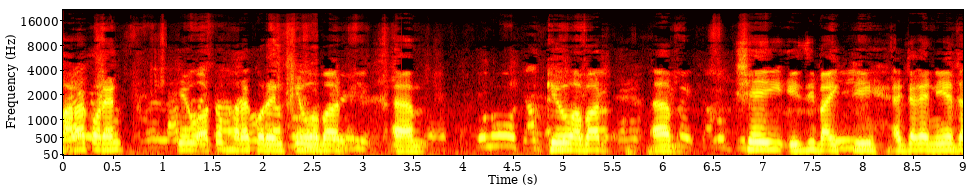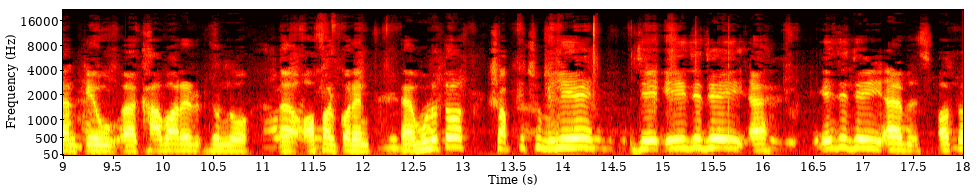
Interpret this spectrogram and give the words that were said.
ভাড়া করেন, কেউ অটো ভাড়া করেন, কেউ আবার কেউ আবার সেই ইজি বাইকটি এক জায়গায় নিয়ে যান, কেউ খাবারের জন্য অফার করেন। মূলত সবকিছু মিলিয়ে যে, এই যে যে এই যে যেই অটো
